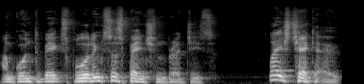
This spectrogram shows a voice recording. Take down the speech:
I'm going to be exploring suspension bridges. Let's check it out.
